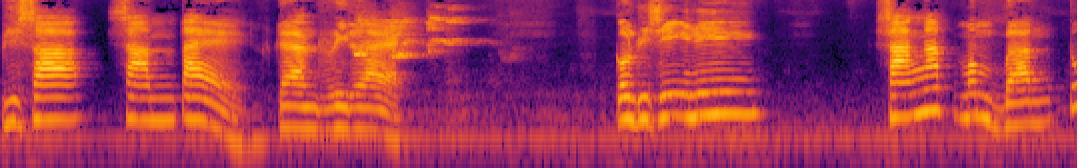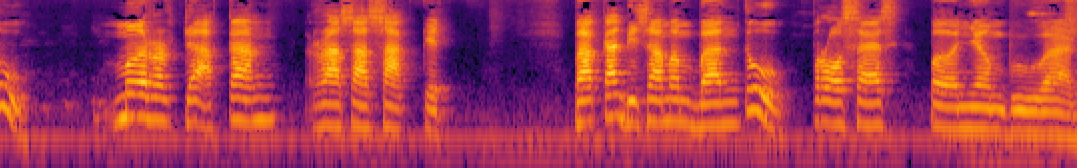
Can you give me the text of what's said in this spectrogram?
Bisa santai dan rileks. Kondisi ini sangat membantu meredakan rasa sakit bahkan bisa membantu proses penyembuhan.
